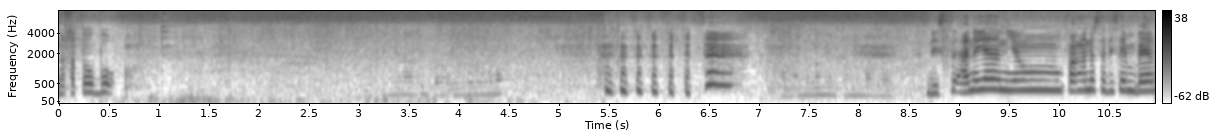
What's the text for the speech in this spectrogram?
Nakatubo. Tingnan natin parang ulo ng manok. Ano lang. Dis, ano yan, yung pang ano sa December?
